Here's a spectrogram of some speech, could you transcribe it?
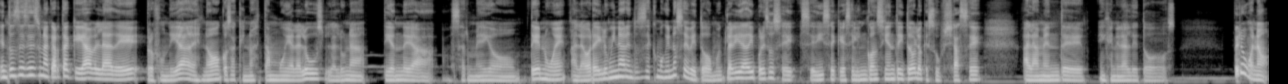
Entonces es una carta que habla de profundidades, ¿no? Cosas que no están muy a la luz. La luna tiende a, ser medio tenue a la hora de iluminar, entonces es como que no se ve todo muy claridad y por eso se, se dice que es el inconsciente y todo lo que subyace a la mente en general de todos. Pero bueno,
